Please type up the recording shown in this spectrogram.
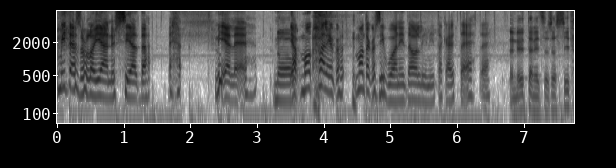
mitä sulla on jäänyt sieltä mieleen? No, ja mo- paljonko, montako sivua niitä oli, niitä käyttäjäehtoja? Nyt en itse asiassa sitä,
